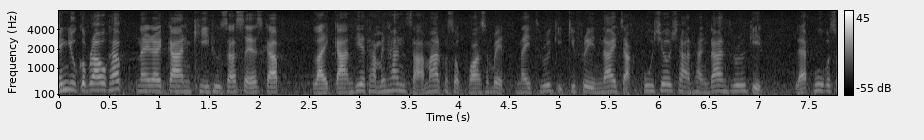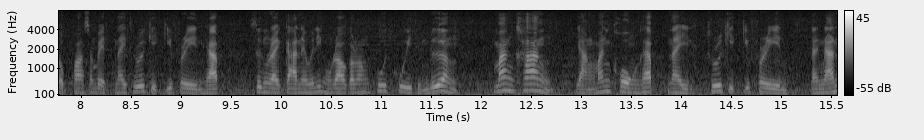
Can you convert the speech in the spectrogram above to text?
ยังอยู่กับเราครับ ในรายการ Key to Success ครับ รายการที่จะทำให้ท่านสามารถประสบความสำเร็จในธุรกิจกิฟรีนได้จากผู้เชี่ยวชาญทางด้านธุรกิจ และผู้ประสบความสำเร็จในธุรกิจกิฟรีนครับ ซึ่งรายการในวันนี้ของเรากำลังพูดคุยถึงเรื่อง มั่งคั่งอย่างมั่นคงครับในธุรกิจกิฟรีน ดังนั้น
